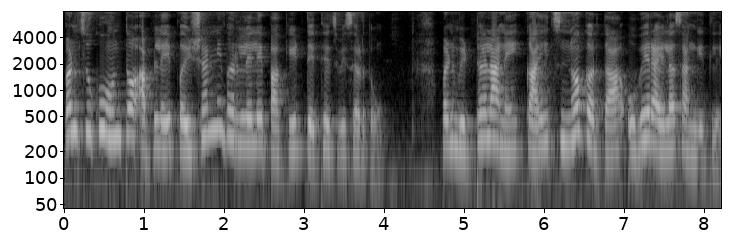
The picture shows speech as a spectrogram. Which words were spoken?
पण चुकून तो आपले पैशांनी भरलेले पाकिट तेथेच विसरतो. पण विठ्ठलाने काहीच न करता उभे राहायला सांगितले.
